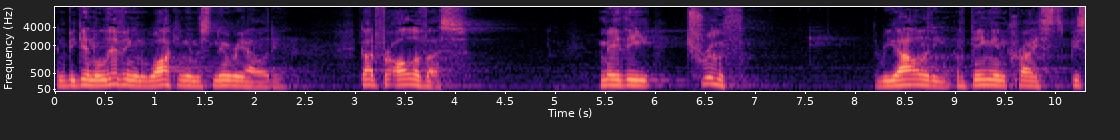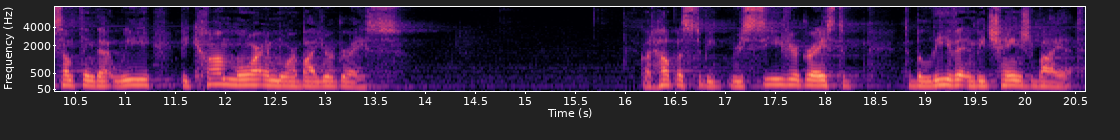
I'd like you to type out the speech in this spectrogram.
and begin living and walking in this new reality. God, for all of us, may the truth the reality of being in Christ be something that we become more and more by your grace. God, help us to be, receive your grace, to, to believe it, and be changed by it.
